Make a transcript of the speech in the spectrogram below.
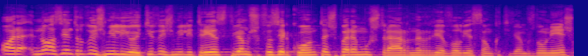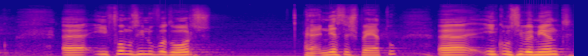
Ora, nós entre 2008 e 2013 tivemos que fazer contas para mostrar na reavaliação que tivemos da Unesco uh, e fomos inovadores uh, nesse aspecto, uh, inclusivamente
